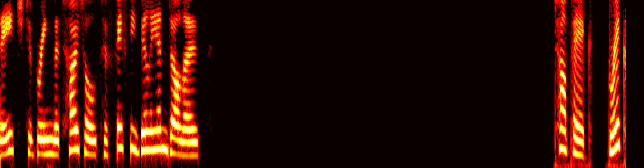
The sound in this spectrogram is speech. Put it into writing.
each to bring the total to $50 billion. BRICS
